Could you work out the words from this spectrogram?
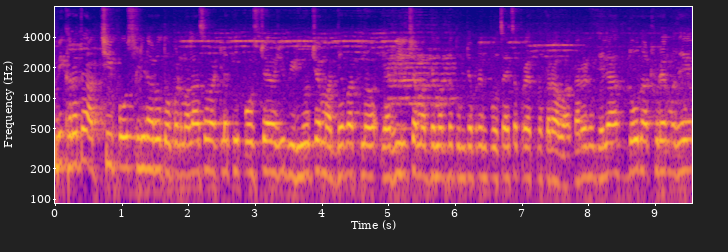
मी खरं तर आजची पोस्ट लिहिणार होतो पण मला असं वाटलं की पोस्टच्या ऐवजी व्हिडिओच्या माध्यमातून या रीलच्या माध्यमातून तुमच्यापर्यंत पोचायचा प्रयत्न करावा. कारण गेल्या दोन आठवड्यामध्ये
